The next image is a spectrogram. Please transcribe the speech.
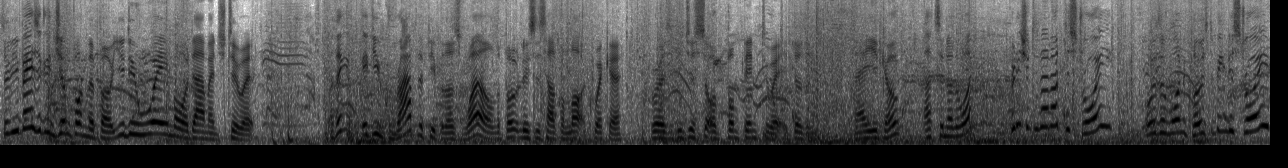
So if you basically jump on the boat, you do way more damage to it. I think if you grab the people as well, the boat loses health a lot quicker. Whereas if you just sort of bump into it, it doesn't. There you go. That's another one. Pretty sure did I not destroy? Or was the one close to being destroyed?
